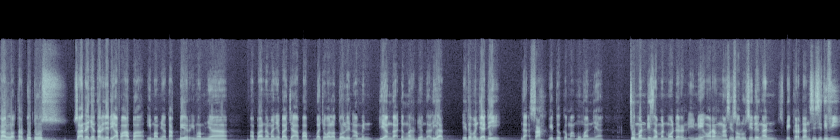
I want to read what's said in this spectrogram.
kalau terputus, seandainya terjadi apa-apa, imamnya takbir, imamnya apa namanya baca apa baca waladolin amin, dia nggak dengar, dia nggak lihat, itu menjadi nggak sah gitu kemakmumannya. Cuman di zaman modern ini orang ngasih solusi dengan speaker dan CCTV,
